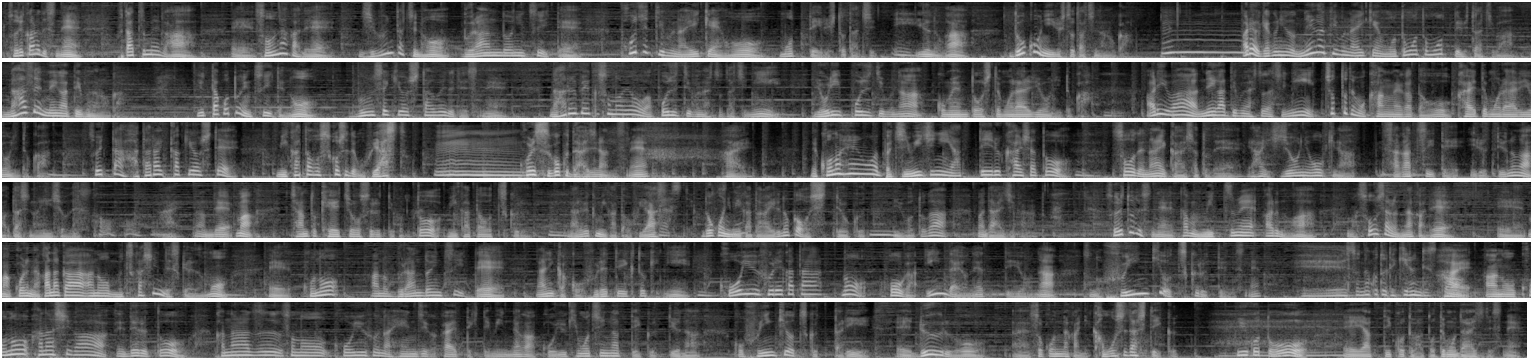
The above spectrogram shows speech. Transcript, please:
それからですね2つ目が、えー、その中で自分たちのブランドについてポジティブな意見を持っている人たちというのがどこにいる人たちなのか、えあるいは逆に言うとネガティブな意見をもともと持っている人たちはなぜネガティブなのか。といったことについての分析をした上でですねなるべくその要はポジティブな人たちによりポジティブなコメントをしてもらえるようにとか、うん、あるいはネガティブな人たちにちょっとでも考え方を変えてもらえるようにとか、うん、そういった働きかけをして味方を少しでも増やすと。これすごく大事なんですね。はい、でこの辺をやっぱ地道にやっている会社と、うん、そうでない会社とでやはり非常に大きな差がついているっていうのが私の印象です。はい、なので、まあ、ちゃんと傾聴するっていうことと味方を作る、うん、なるべく味方を増やす、ね、どこに味方がいるのかを知っておくっていうことが、まあ、大事かなと、はい、それとですね多分3つ目あるのは、まあ、ソーシャルの中で、えーまあ、これなかなかあの難しいんですけれども、うん、えー、このあのブランドについて何かこう触れていくときに、うん、こういう触れ方の方がいいんだよねっていうようなその雰囲気を作るっていうんですね。へそんなことできるんですか、はい、あのこの話が出ると必ずそのこういうふうな返事が返ってきてみんながこういう気持ちになっていくっていうようなこう雰囲気を作ったり、えルールを、えそこの中に醸し出していくということを、えやっていくことがとても大事ですね。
